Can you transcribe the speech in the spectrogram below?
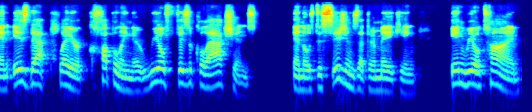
And is that player coupling their real physical actions and those decisions that they're making in real time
